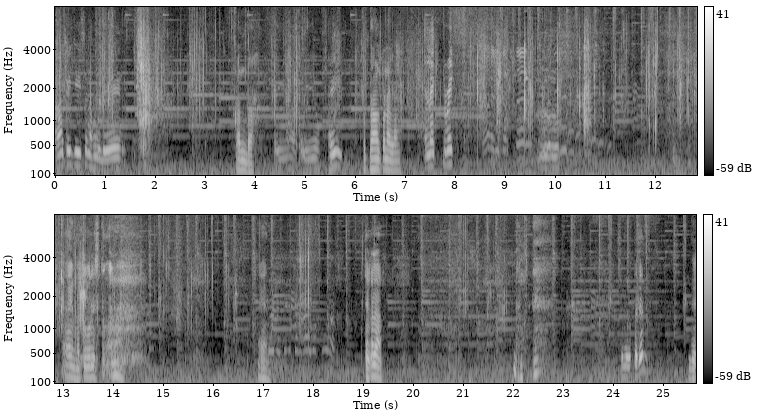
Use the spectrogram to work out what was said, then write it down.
Ah, kay Jason na huli. saan ba? Sa iyo, sa iyo. Ay, Putahan ko na lang. electric. Mm. Ay, matulis tong ano. Ayan. Teka lang. Sumuot pa dyan. Hindi.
